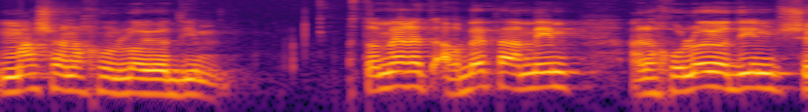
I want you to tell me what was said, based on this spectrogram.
מה שאנחנו לא יודעים. זאת אומרת, הרבה פעמים אנחנו לא יודעים ש...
